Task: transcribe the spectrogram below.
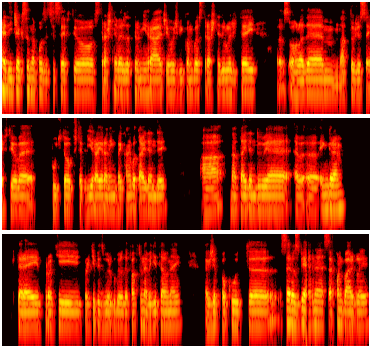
Eddie Jackson na pozici safetyho, strašně verzatilní hráč, jehož výkon bude strašně důležitý eh, s ohledem na to, že safetyové buď to přebírají running back nebo tight endy a na tight je eh, Ingram, který proti, proti Pittsburghu byl de facto neviditelný takže pokud eh, se rozběhne Saquon Barkley,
